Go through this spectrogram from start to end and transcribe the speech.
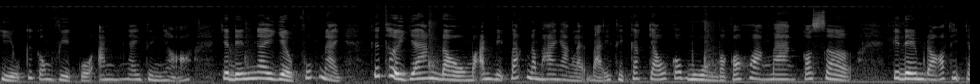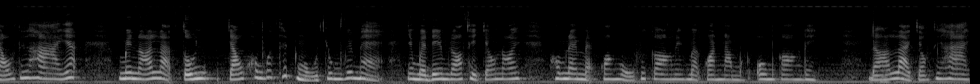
hiểu cái công việc của anh ngay từ nhỏ. Cho đến ngay giờ phút này cái thời gian đầu mà anh bị bắt năm 2007 thì các cháu có buồn và có hoang mang có sợ. Cái đêm đó thì cháu thứ hai á mới nói là tối cháu không có thích ngủ chung với mẹ. Nhưng mà đêm đó thì cháu nói hôm nay mẹ qua ngủ với con đi mẹ qua nằm ôm con đi. Đó là cháu thứ hai.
